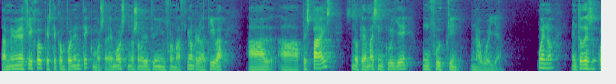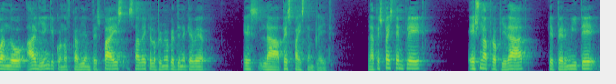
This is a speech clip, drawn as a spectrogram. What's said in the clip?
También me fijo que este componente, como sabemos, no solamente tiene información relativa a PSPICE, sino que además incluye un footprint, una huella. Bueno, entonces cuando alguien que conozca bien PSPICE sabe que lo primero que tiene que ver es la PSPICE template. La PSPICE template es una propiedad que permite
